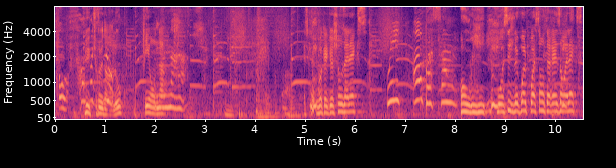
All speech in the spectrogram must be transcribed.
fond plus creux dans l'eau, et. On a- Est-ce que tu vois quelque chose, Alex? Oui, un poisson. Oh oui, moi aussi je le vois le poisson, t'as raison, Alex.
